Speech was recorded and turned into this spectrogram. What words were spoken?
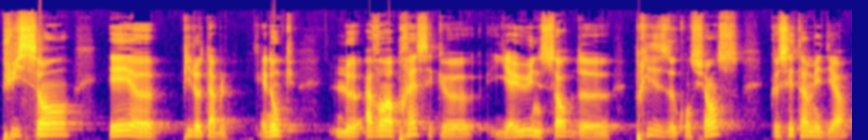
puissant et pilotable. Et donc le avant-après, c'est que il y a eu une sorte de prise de conscience que c'est un média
